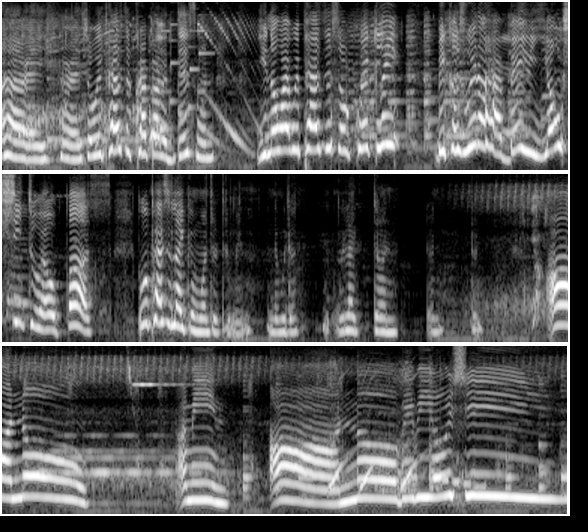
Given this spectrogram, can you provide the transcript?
Alright, alright. So we passed the crap out of this one. You know why we passed this so quickly? Because we don't have baby Yoshi to help us. We'll pass it like in one, minutes. And then we're done. We're like done. Done. Done. Oh no! I mean, oh no, baby Yoshi!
